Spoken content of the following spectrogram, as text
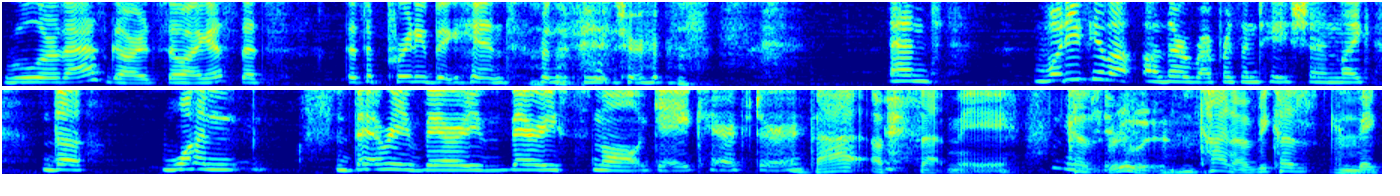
ruler of Asgard, so I guess that's that's a pretty big hint for the future. And what do you feel about other representation, like the one s- very, very, very small gay character? That upset me. Because Really? kind of because hmm. they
